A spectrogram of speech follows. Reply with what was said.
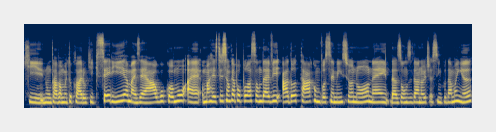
que não estava muito claro o que, que, seria, mas é algo como é, uma restrição que a população deve adotar, como você mencionou, né, das 11 da noite às 5 da manhã,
